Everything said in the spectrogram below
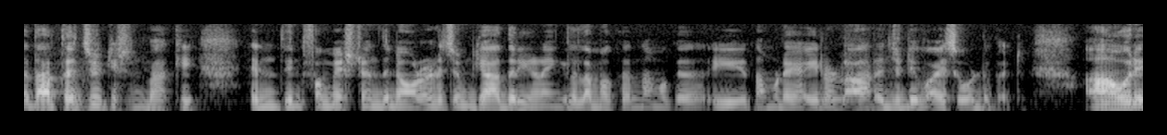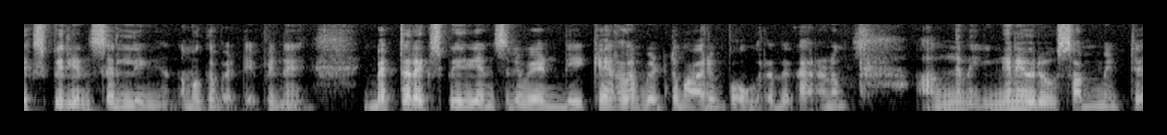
യഥാർത്ഥ എഡ്യൂക്കേഷൻ ബാക്കി എന്ത് ഇൻഫർമേഷനും എന്ത് നോളജും ഗ്യാദർ ചെയ്യണമെങ്കിൽ നമുക്ക് നമുക്ക് ഈ നമ്മുടെ കയ്യിലുള്ള ആറഞ്ച് ഡിവൈസ് കൊണ്ട് പറ്റും. ആ ഒരു എക്സ്പീരിയൻസ് സെല്ലിങ് നമുക്ക് പറ്റി. പിന്നെ ബെറ്റർ എക്സ്പീരിയൻസിന് വേണ്ടി കേരളം വിട്ടും ആരും പോകരുത്. കാരണം അങ്ങനെ ഇങ്ങനെ ഒരു സമ്മിറ്റ്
